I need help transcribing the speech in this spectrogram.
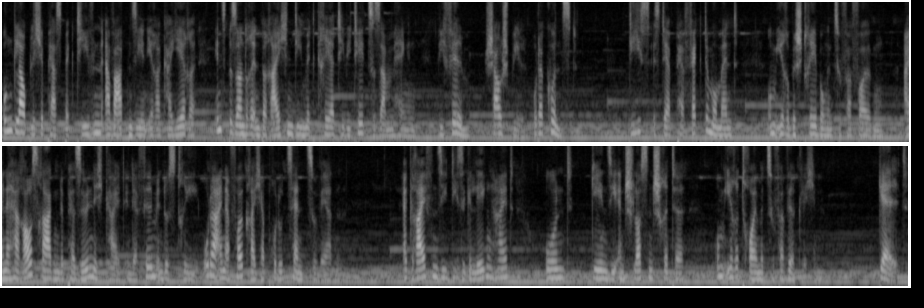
Unglaubliche Perspektiven erwarten sie in ihrer Karriere, insbesondere in Bereichen, die mit Kreativität zusammenhängen, wie Film, Schauspiel oder Kunst. Dies ist der perfekte Moment, um ihre Bestrebungen zu verfolgen, eine herausragende Persönlichkeit in der Filmindustrie oder ein erfolgreicher Produzent zu werden. Ergreifen Sie diese Gelegenheit und gehen Sie entschlossen Schritte, um Ihre Träume zu verwirklichen. Geld.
